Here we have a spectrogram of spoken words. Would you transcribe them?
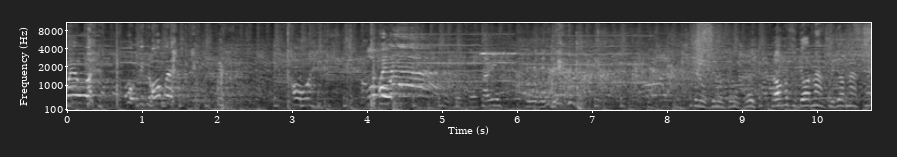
ไหมโอ้ยโอ้ปิดท้องเลยโอ้ยหมดเวลาสนุกสนุกสนุกเฮ้ยน้องเขาสุดยอดมากสุดยอดมากใช่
